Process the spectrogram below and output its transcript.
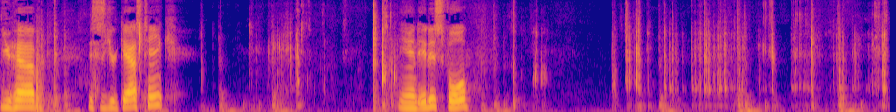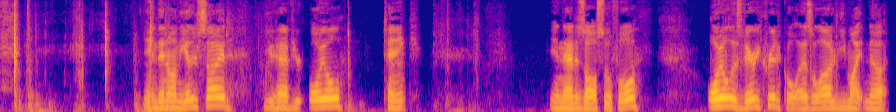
you have, this is your gas tank, and it is full. And then on the other side, you have your oil tank, and that is also full. Oil is very critical, as a lot of you might not,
